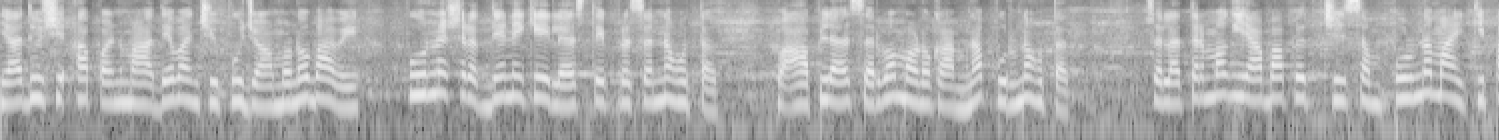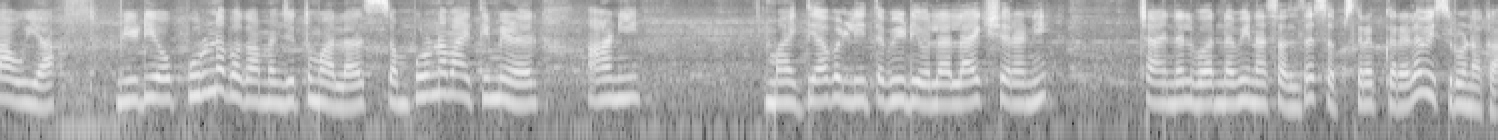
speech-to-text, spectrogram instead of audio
या दिवशी आपण महादेवांची पूजा मनोभावे पूर्ण श्रद्धेने केल्यास ते प्रसन्न होतात व आपल्या सर्व मनोकामना पूर्ण होतात. चला तर मग याबाबतची संपूर्ण माहिती पाहूया. व्हिडिओ पूर्ण बघा म्हणजे तुम्हाला संपूर्ण माहिती मिळेल. आणि माहिती आवडली तर व्हिडिओला लाईक शेअर आणि चॅनलवर नवीन असाल तर सबस्क्राईब करायला विसरू नका.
